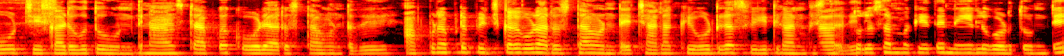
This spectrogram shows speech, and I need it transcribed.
ఊడ్చి కడుగుతూ ఉంటే నాన్ స్టాప్గా కోడి అరుస్తా ఉంటది. అప్పుడప్పుడు పిచ్చుకలు కూడా అరుస్తా ఉంటాయి. చాలా క్యూట్గా స్వీట్గా అనిపిస్తుంది. తులసమ్మకి అయితే నీళ్ళు కొడుతుంటే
